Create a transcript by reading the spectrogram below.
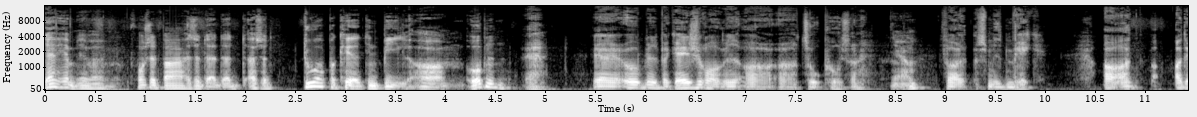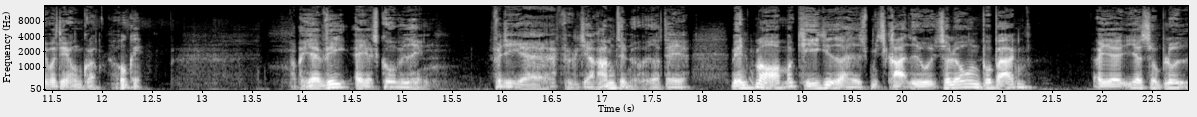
Ja, ja, ja, fortsæt bare. Altså, da, da, altså, du har parkeret din bil og åbnet den? Ja, jeg åbnede bagagerummet og, og tog poserne. Ja. For at smide dem væk. Og, og, og det var der, hun kom. Okay. Og jeg ved, at jeg skubbede hende. Fordi jeg følte, at jeg ramte noget. Og da jeg vendte mig om og kiggede og havde smidt skraldet ud, så lå hun på bakken. Og jeg, jeg så blod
